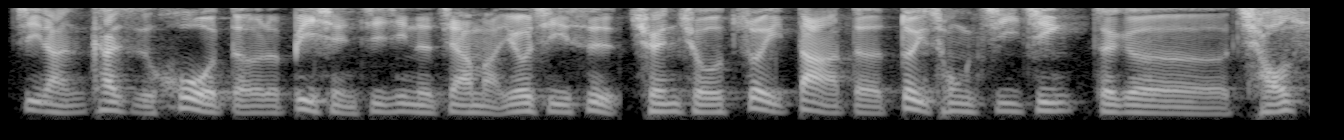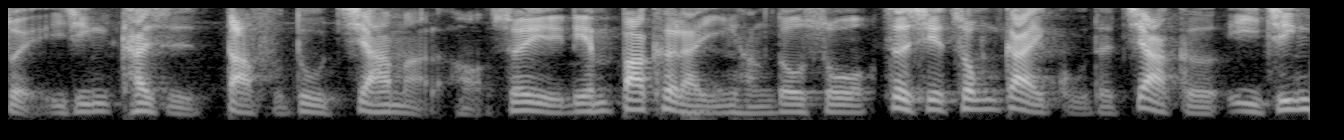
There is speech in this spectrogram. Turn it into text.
既然开始获得了避险基金的加码，尤其是全球最大的对冲基金这个桥水已经开始大幅度加码了，哈，所以连巴克莱银行都说这些中概股的价格已经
